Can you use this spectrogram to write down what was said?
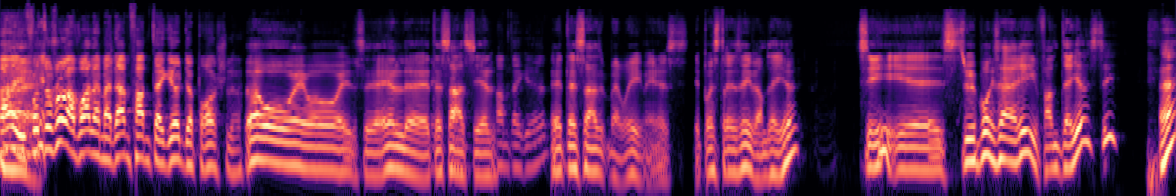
Ah, il faut toujours avoir la madame femme ta gueule de proche, là. Ah oui, oui, oui, oui. C'est- Elle euh, est essentielle. Ferme ta gueule. Elle est essentielle. Ben oui, mais là, si t'es pas stressé, ferme ta gueule. Euh, si tu veux pas que ça arrive, ferme ta gueule, tu sais. Hein?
